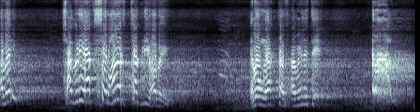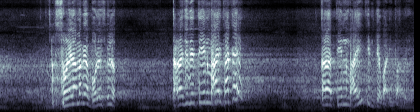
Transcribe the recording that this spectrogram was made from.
হবে, চাকরি একশো বার চাকরি হবে। এবং একটা ফ্যামিলিতে সুনীল আমাকে বলেছিল, তারা যদি তিন ভাই থাকে তারা তিন ভাই তিনটে বাড়ি পাবে।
